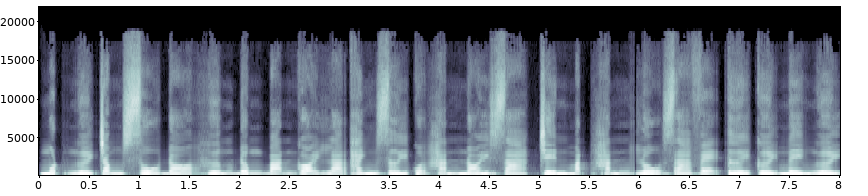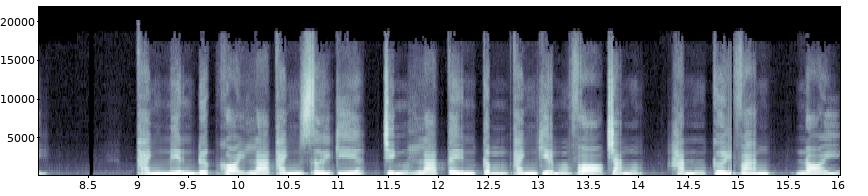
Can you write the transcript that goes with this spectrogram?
Một người trong số đó hướng đồng bạn gọi là thanh giới của hắn nói ra trên mặt hắn lộ ra vẻ tươi cười mê người. Thanh niên được gọi là thanh giới kia chính là tên cầm thanh kiếm vỏ trắng. Hắn cười vang, nói.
